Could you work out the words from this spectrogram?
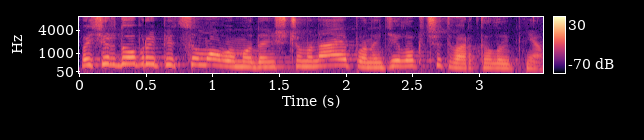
Вечір добрий. Підсумовуємо день, що минає понеділок, 4 липня.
